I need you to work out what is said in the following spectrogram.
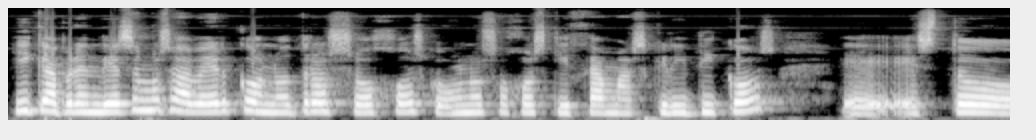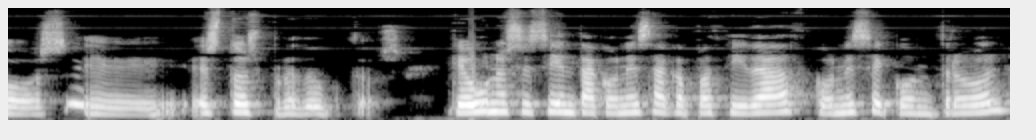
y que aprendiésemos a ver con otros ojos, con unos ojos quizá más críticos, eh, estos, eh, estos productos. Que uno se sienta con esa capacidad, con ese control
